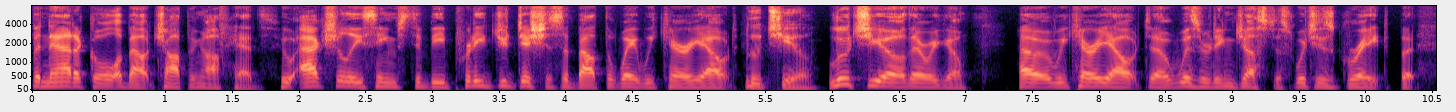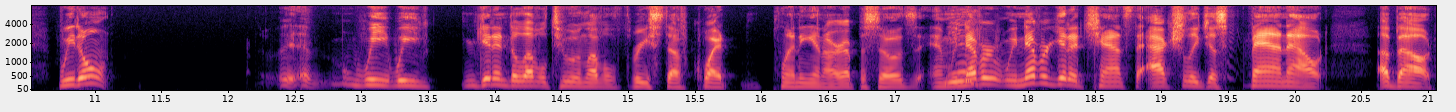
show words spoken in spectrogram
fanatical about chopping off heads, who actually seems to be pretty judicious about the way we carry out Luccio. Luccio. There we go. How we carry out uh, wizarding justice, which is great, but we don't. uh, We we get into level two and level three stuff quite plenty in our episodes, and we Yeah. never we never get a chance to actually just fan out about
